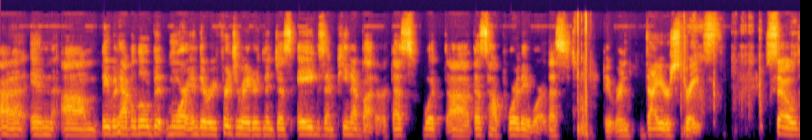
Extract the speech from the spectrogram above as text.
uh, and um, they would have a little bit more in their refrigerator than just eggs and peanut butter. That's what. Uh, that's how poor they were. That's they were in dire straits. So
